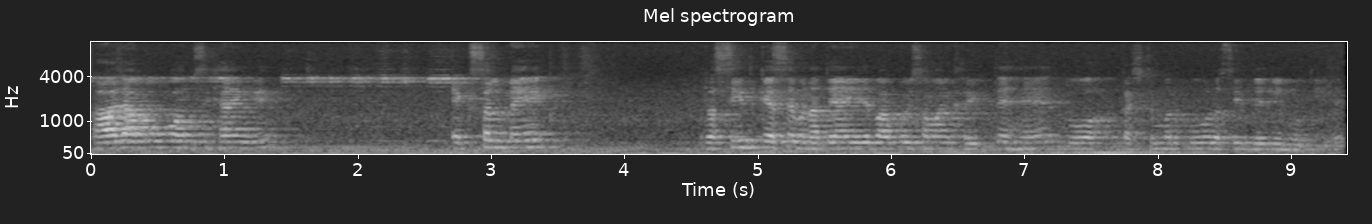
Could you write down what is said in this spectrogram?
आज आप लोगों को हम सिखाएँगे एक्सल में रसीद कैसे बनाते हैं। जब आप कोई सामान खरीदते हैं तो कस्टमर को रसीद देनी होती है।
